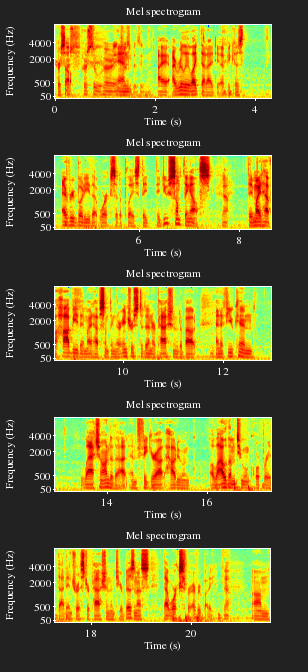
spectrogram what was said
herself. pursue her interest, And basically. I, I really like that idea because everybody that works at a place they, they do something else. Yeah. They might have a hobby, they might have something they're interested in or passionate about, and if you can latch onto that and figure out how to inc- allow them to incorporate that interest or passion into your business, that works for everybody. Yeah. Um,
